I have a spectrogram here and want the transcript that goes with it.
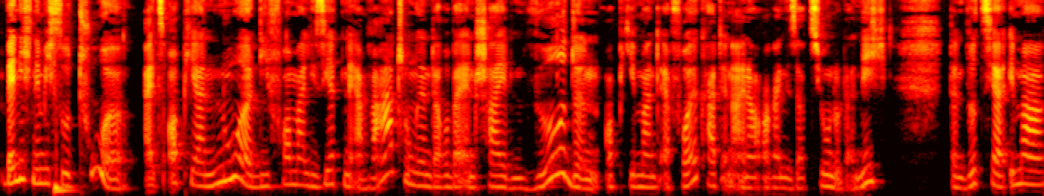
wenn ich nämlich so tue, als ob ja nur die formalisierten Erwartungen darüber entscheiden würden, ob jemand Erfolg hat in einer Organisation oder nicht, dann wird's ja immer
